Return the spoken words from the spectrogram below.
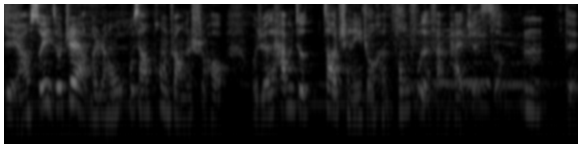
对。然后，所以就这两个人物互相碰撞的时候，我觉得他们就造成了一种很丰富的反派角色。嗯，对。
